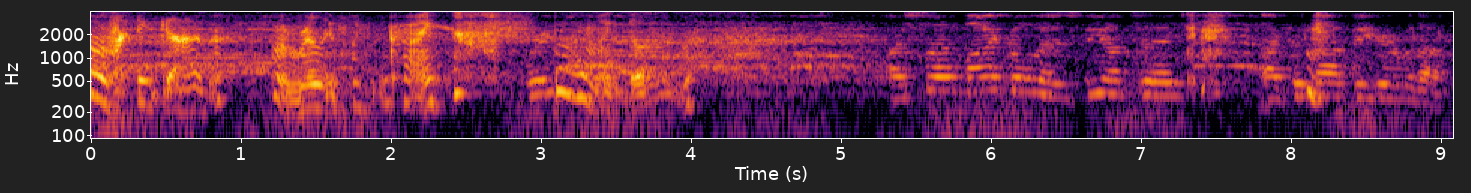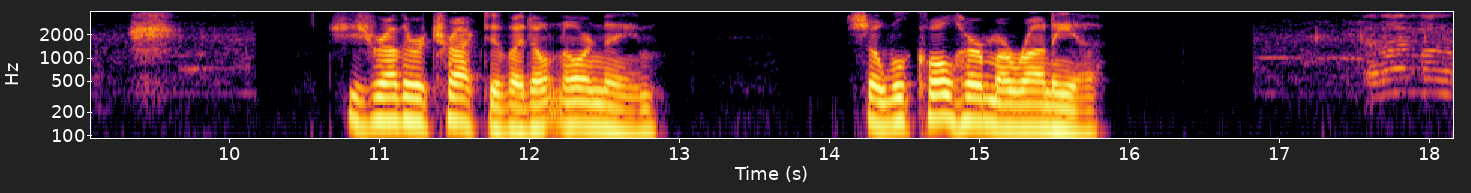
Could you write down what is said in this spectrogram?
Oh my god. I'm really fucking crying. Oh my god. Our son Michael and his fiancee, I could not be here without them. She's rather attractive. I don't know her name. So we'll call her Marania. And I'm an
